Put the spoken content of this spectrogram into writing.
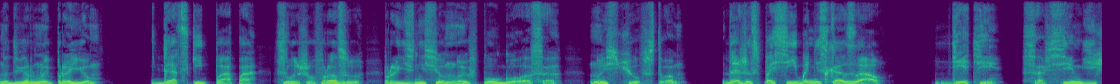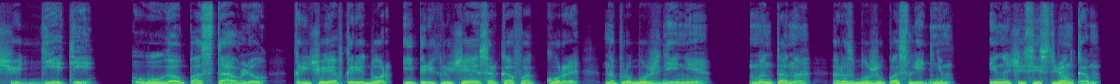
на дверной проем. «Гадский папа!» Слышу фразу, произнесенную в полголоса, но с чувством. «Даже спасибо не сказал!» «Дети! Совсем еще дети!» «В угол поставлю!» Кричу я в коридор и переключая саркофаг коры на пробуждение. Монтана разбужу последним, иначе сестренкам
